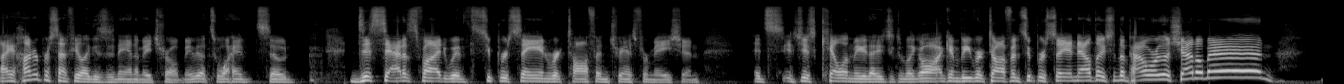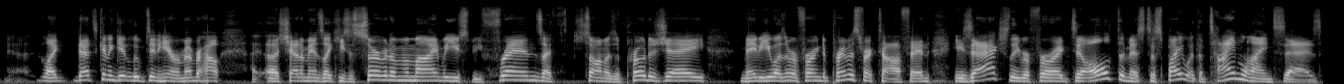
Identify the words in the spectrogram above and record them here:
I 100% feel like this is an anime trope. Maybe that's why I'm so dissatisfied with Super Saiyan Richtofen transformation. It's it's just killing me that he's just like, oh, I can be Richtofen Super Saiyan now thanks to the power of the Shadow Man. Like that's gonna get looped in here. Remember how uh, Shadow Man's like he's a servant of mine. We used to be friends. I th- saw him as a protege. Maybe he wasn't referring to Primis Richtofen. He's actually referring to Ultimis, despite what the timeline says.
